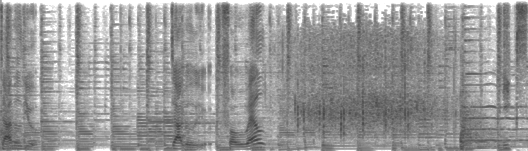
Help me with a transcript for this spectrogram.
W. W for well. X.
